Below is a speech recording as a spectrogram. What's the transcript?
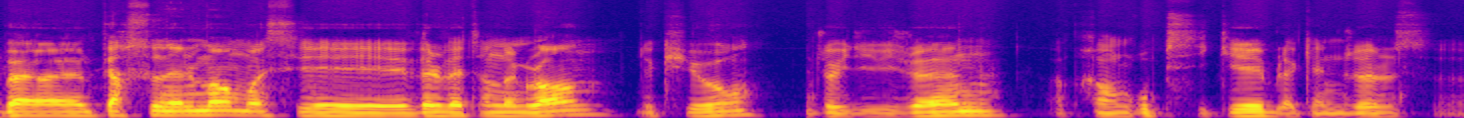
Bah, personnellement, moi, c'est Velvet Underground, The Cure, Joy Division. Après, en groupe psyché, Black Angels, euh,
